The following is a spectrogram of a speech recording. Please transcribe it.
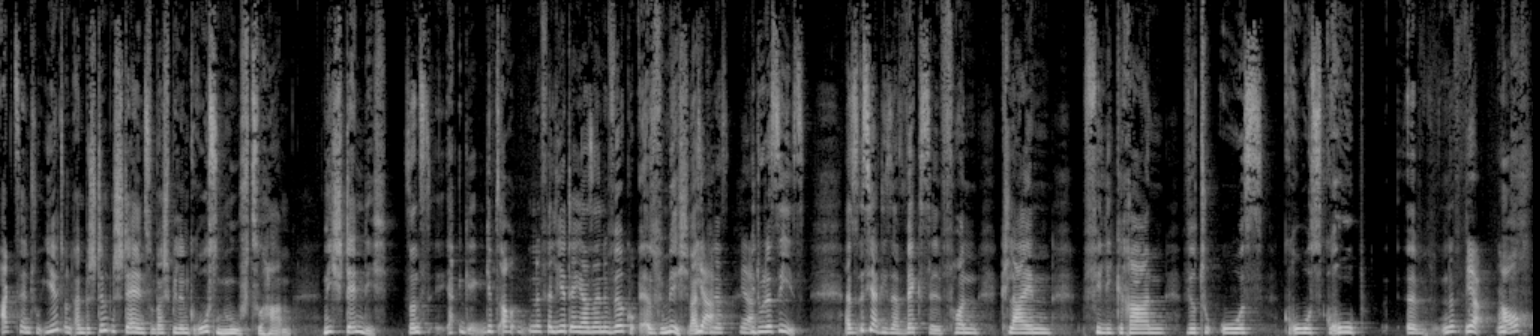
akzentuiert und an bestimmten Stellen zum Beispiel einen großen Move zu haben. Nicht ständig. Sonst gibt's auch, ne, verliert der ja seine Wirkung. Also für mich, weiß Ja, nicht, wie, das, ja. wie du das siehst. Also es ist ja dieser Wechsel von klein, filigran, virtuos, groß, grob. Äh, ne? Ja, Auch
